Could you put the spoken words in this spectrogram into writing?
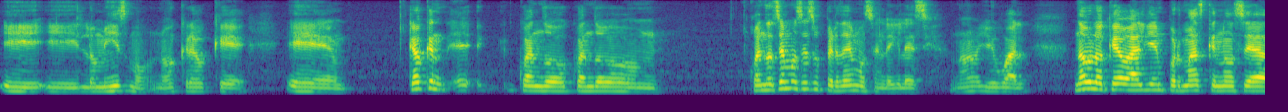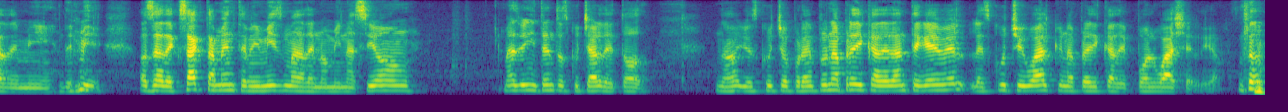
Y, lo mismo, ¿no? Creo que, eh, creo que eh, cuando, cuando, cuando hacemos eso perdemos en la iglesia, ¿no? Yo igual, no bloqueo a alguien por más que no sea de mi, de mi, o sea, de exactamente mi misma denominación, más bien intento escuchar de todo, ¿no? Yo escucho, por ejemplo, una prédica de Dante Gebel, la escucho igual que una prédica de Paul Washer, digamos, ¿no?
